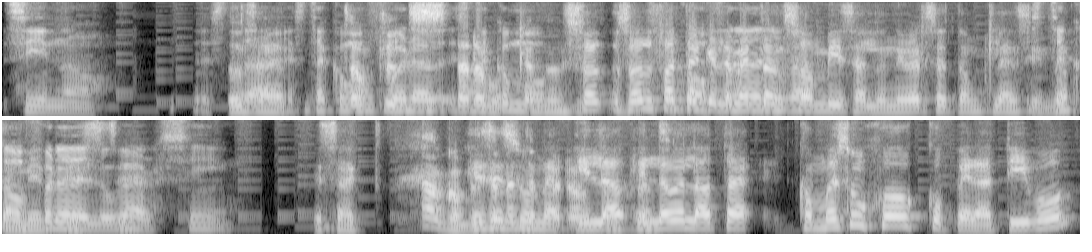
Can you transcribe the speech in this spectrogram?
sí, no. Está, está como fuera. Está como, solo falta que le metan zombies al universo de Tom Clancy. Está como fuera de este, lugar, sí. Exacto. Esa es una. y, luego la otra, como es un juego cooperativo,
